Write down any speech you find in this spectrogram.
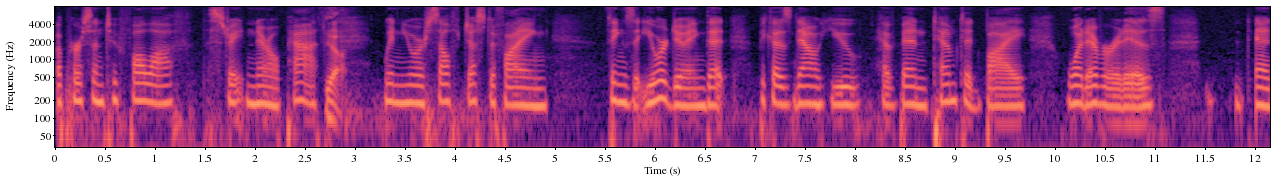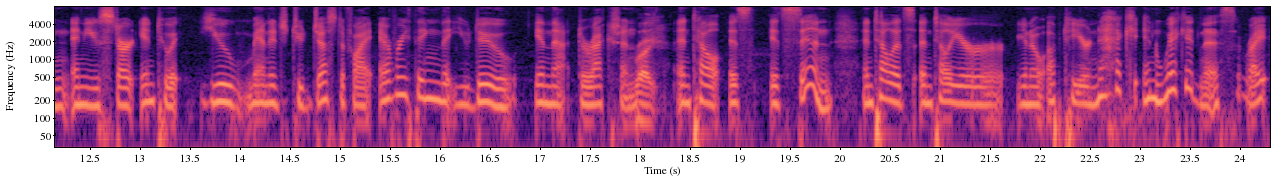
a person to fall off the straight and narrow path. Yeah. When you're self justifying things that you're doing that because now you have been tempted by whatever it is and and you start into it you manage to justify everything that you do in that direction Right. until it's it's sin until it's until you're you know up to your neck in wickedness right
